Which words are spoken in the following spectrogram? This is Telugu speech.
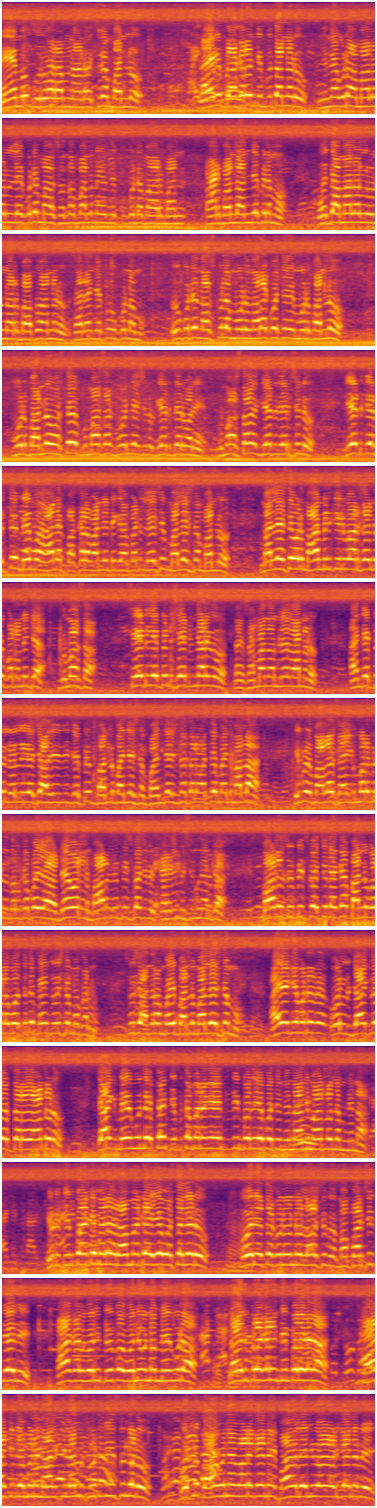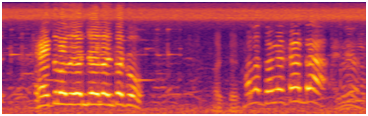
మేము గురువారం నాడు వచ్చిన బండ్లు. లైన్ ప్రకారం తిప్పుతున్నాడు. నిన్న కూడా అమాలోళ్ళు లేకుంటే మా సొంత బండ్లు మేము తిప్పుకుంటాం. ఆరు బండ్లు ఆరు బండ్లు అని చెప్పినాము. వద్దు అమాలోళ్ళు ఉన్నారు బాబు అన్నాడు. సరే అని చెప్పి ఊకున్నాము. ఊకుంటే నసుకులో మూడున్నరకు వచ్చింది మూడు బండ్లు. మూడు బండ్లు వస్తే గుమాస్తాకు ఫోన్ చేసిండు గేటు తెరవని. గుమాస్తా గేటు తెరిచిండు. గేటు తెరిస్తే మేము ఆనే పక్కన వండింటి కాబట్టి లేచి మళ్ళేసినాం బండ్లు. మళ్ళేస్తే వాడు మామిడికి ఇరిబార్చండి కొట్టనికే. గుమాస్తా సేటు చెప్పిండు సేటు అడుగు. నాకు సంబంధం లేదు అన్నాడు. అని చెప్పి లొల్లి చేసి అది ఇది చెప్పి బండ్లు బంద్ చేసినాం. బంద్ చేసిన తర్వాత మంది మళ్ళా? ఇప్పుడు మళ్ళీ సైకిల్ మడ మీద దొరకపోయి? డ్రైవర్ని బాటర్ చూపించుకొచ్చింది. కరెంట్ మిషన్ కనుక. బాటర్ చూపించుకొచ్చినాక బండ్లు కొనబోతుంటే మేము చూసినాము ఒకరు చూసి అందరం పోయి బండ్లు మళ్ళీ వేసినాము. అయ్యాక ఏమంటాడు వాళ్ళు జాకి లేపుతారా? అంటాడు. జాకి మేము లేపుతాం దింపుతామనగా ఎంత దింపని చెప్పొచ్చు నిన్న అన్ని మాట్లాడినాం నిన్న. ఇప్పుడు దింప అంటే మళ్ళీ రమ్మంటే అయ్యే వస్తలేడు. ఫోన్ ఎత్తకుండా ఉన్నాడు లాస్ట్కు. మా పరిస్థితి ఏది? ఆకలి కొని తూప కొని ఉన్నాం మేము కూడా. లైన్ ప్రకారం దింపలే కదా. ప్యాకెట్ ఏమన్నా నాలుగు కిలోలు సూటి తీస్తున్నాడు. ఒట్లు బాగున్న వాడికైనా బాగలేని వాడికైనా రైతులు అది ఏం చేయలేదు ఇంతకు.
